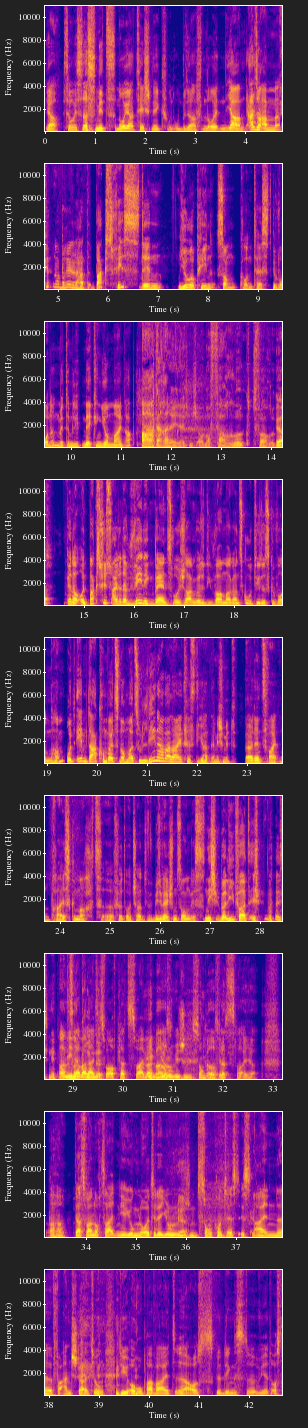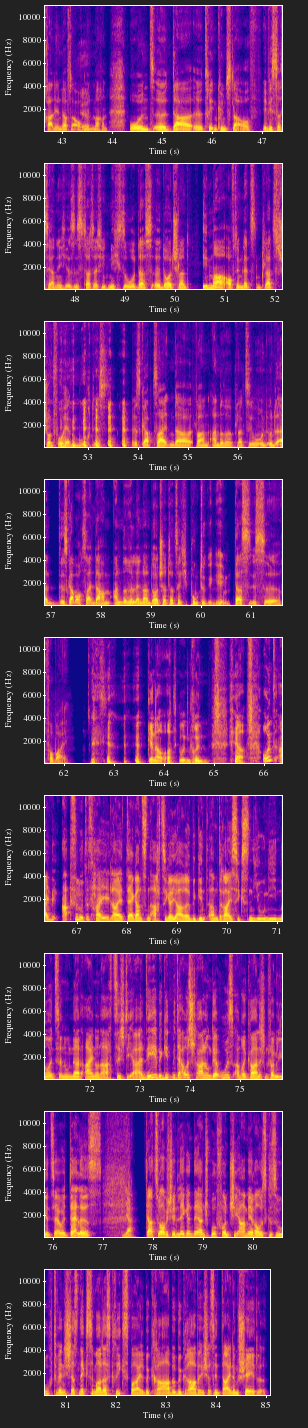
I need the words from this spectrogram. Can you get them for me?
Ja, so ist das mit neuer Technik und unbedarften Leuten. Ja, also am 4. April hat Bugs Fizz den European Song Contest gewonnen mit dem Lied Making Your Mind Up. Ah, daran erinnere ich mich auch noch. Verrückt, verrückt. Ja, genau. Und Bugs Fizz, eine der wenigen Bands, wo ich sagen würde, die war mal ganz gut, die das gewonnen haben. Und eben da kommen wir jetzt noch mal zu Lena Valaitis. Die hat nämlich mit äh, den zweiten Preis gemacht äh, für Deutschland. Mit welchem Song ist nicht überliefert. Ich, ich nehme an, Lena Gründe. war auf Platz zwei beim Eurovision Song war auf Contest. Platz zwei, ja. Aha. Das waren noch Zeiten, ihr jungen Leute. Der Eurovision Song Contest ist Genau. eine Veranstaltung, die europaweit äh, ausgedingst äh, wird. Australien darf da auch mitmachen. Und äh, da äh, treten Künstler auf. Ihr wisst das ja nicht. Es ist tatsächlich nicht so, dass äh, Deutschland immer auf dem letzten Platz schon vorher gebucht ist. es gab Zeiten, da waren andere Platzierungen und, und äh, es gab auch Zeiten, da haben andere Länder in Deutschland tatsächlich Punkte gegeben. Das ist äh, vorbei. Genau, aus guten Gründen. Ja, und ein absolutes Highlight der ganzen 80er Jahre beginnt am 30. Juni 1981. Die ARD beginnt mit der Ausstrahlung der US-amerikanischen Familienserie Dallas. Ja. Dazu habe ich den legendären Spruch von mir rausgesucht. Wenn ich das nächste Mal das Kriegsbeil begrabe, begrabe ich es in deinem Schädel.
